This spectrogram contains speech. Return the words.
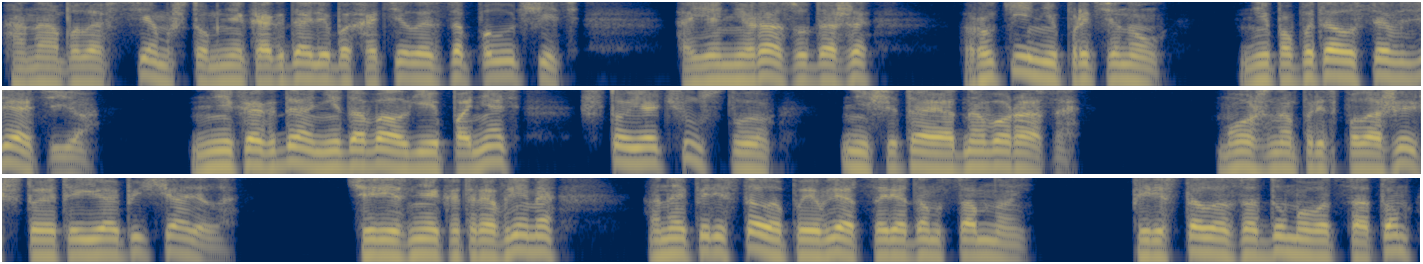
Она была всем, что мне когда-либо хотелось заполучить, а я ни разу даже руки не протянул, не попытался взять ее, никогда не давал ей понять, что я чувствую, не считая одного раза. Можно предположить, что это ее опечалило. Через некоторое время она перестала появляться рядом со мной, перестала задумываться о том,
